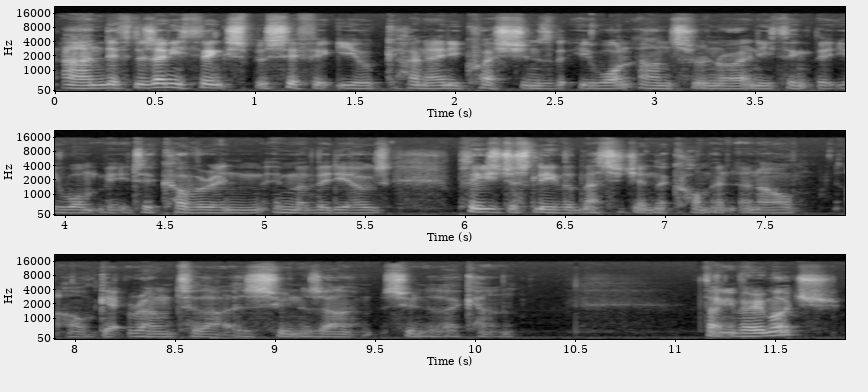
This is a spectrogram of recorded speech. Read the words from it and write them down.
and if there's anything specific, you kind of any questions that you want answering or anything that you want me to cover in, in my videos, please just leave a message in the comment and I'll I'll get round to that as soon as I as soon as I can. Thank you very much.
